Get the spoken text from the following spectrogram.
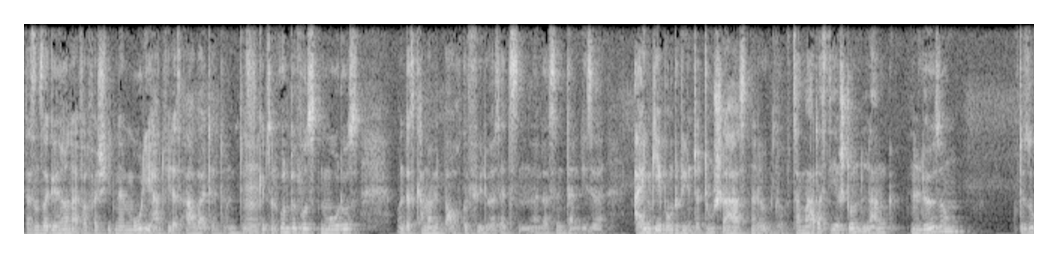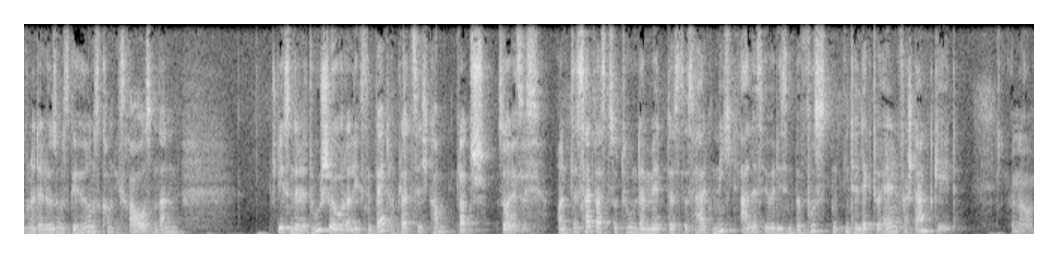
dass unser Gehirn einfach verschiedene Modi hat, wie das arbeitet. Und es mhm. gibt so einen unbewussten Modus und das kann man mit Bauchgefühl übersetzen. Ne? Das sind dann diese Eingebungen, die du unter Dusche hast. Ne? Du, du zermarterst dir stundenlang eine Lösung auf der Suche nach der Lösung des Gehirns, kommt nichts raus und dann stehst du in der Dusche oder liegst im Bett und plötzlich kommt. Platsch, so ist es. Und das hat was zu tun damit, dass das halt nicht alles über diesen bewussten intellektuellen Verstand geht. Genau.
